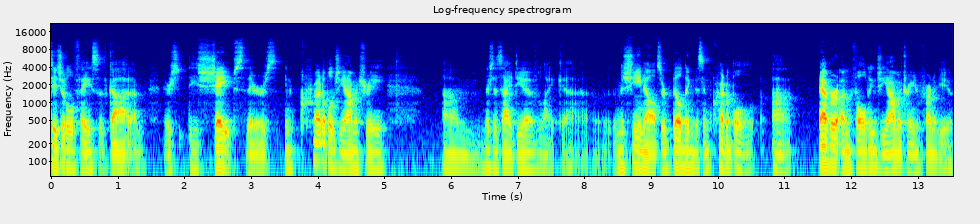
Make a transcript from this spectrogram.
digital face of God. Um there's these shapes. There's incredible geometry. Um, there's this idea of like uh, machine elves are building this incredible, uh, ever unfolding geometry in front of you.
